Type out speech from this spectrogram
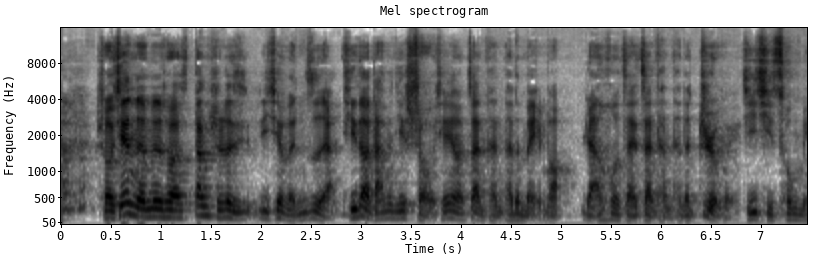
首先，咱们说当时的一些文字啊，提到达芬奇，首先要赞叹他的美貌，然后再赞叹他的智慧，极其聪明。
